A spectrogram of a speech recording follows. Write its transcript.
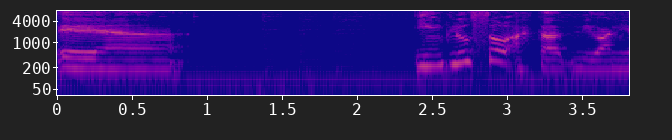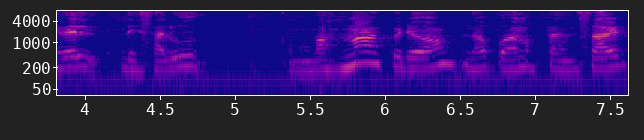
Eh, incluso hasta digo, a nivel de salud como más macro, ¿no? Podemos pensar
